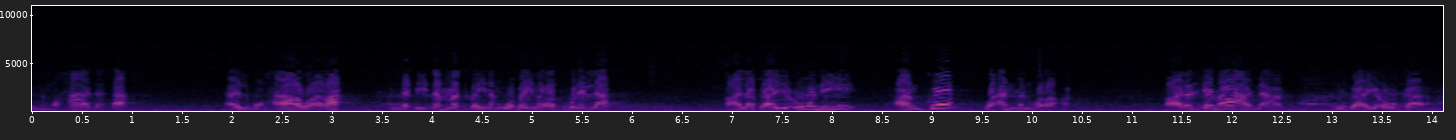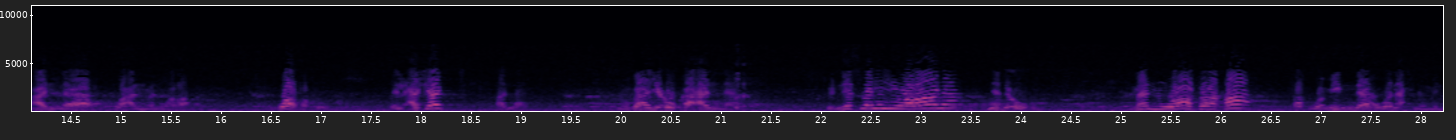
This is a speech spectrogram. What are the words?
المحادثة المحاورة التي تمت بينه وبين رسول الله. قال بايعوني عنكم وعن من وراءكم. قال الجماعة نعم نبايعك عنا وعن من وراءك. وافقوا. الأشد؟ قال لا نبايعك عنا. بالنسبة للي ورانا ندعوهم. من وافق فهو منا ونحن منه.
